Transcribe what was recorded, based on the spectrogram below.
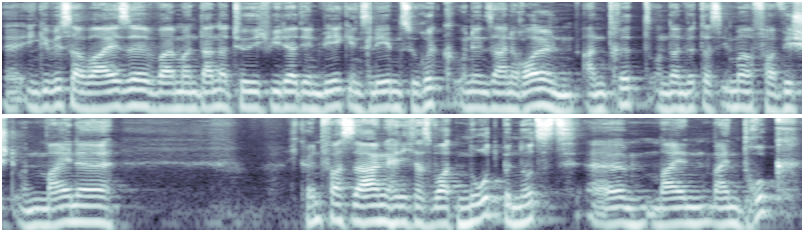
in gewisser Weise, weil man dann natürlich wieder den Weg ins Leben zurück und in seine Rollen antritt und dann wird das immer verwischt. Und meine, ich könnte fast sagen, hätte ich das Wort Not benutzt, äh, mein, mein Druck,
